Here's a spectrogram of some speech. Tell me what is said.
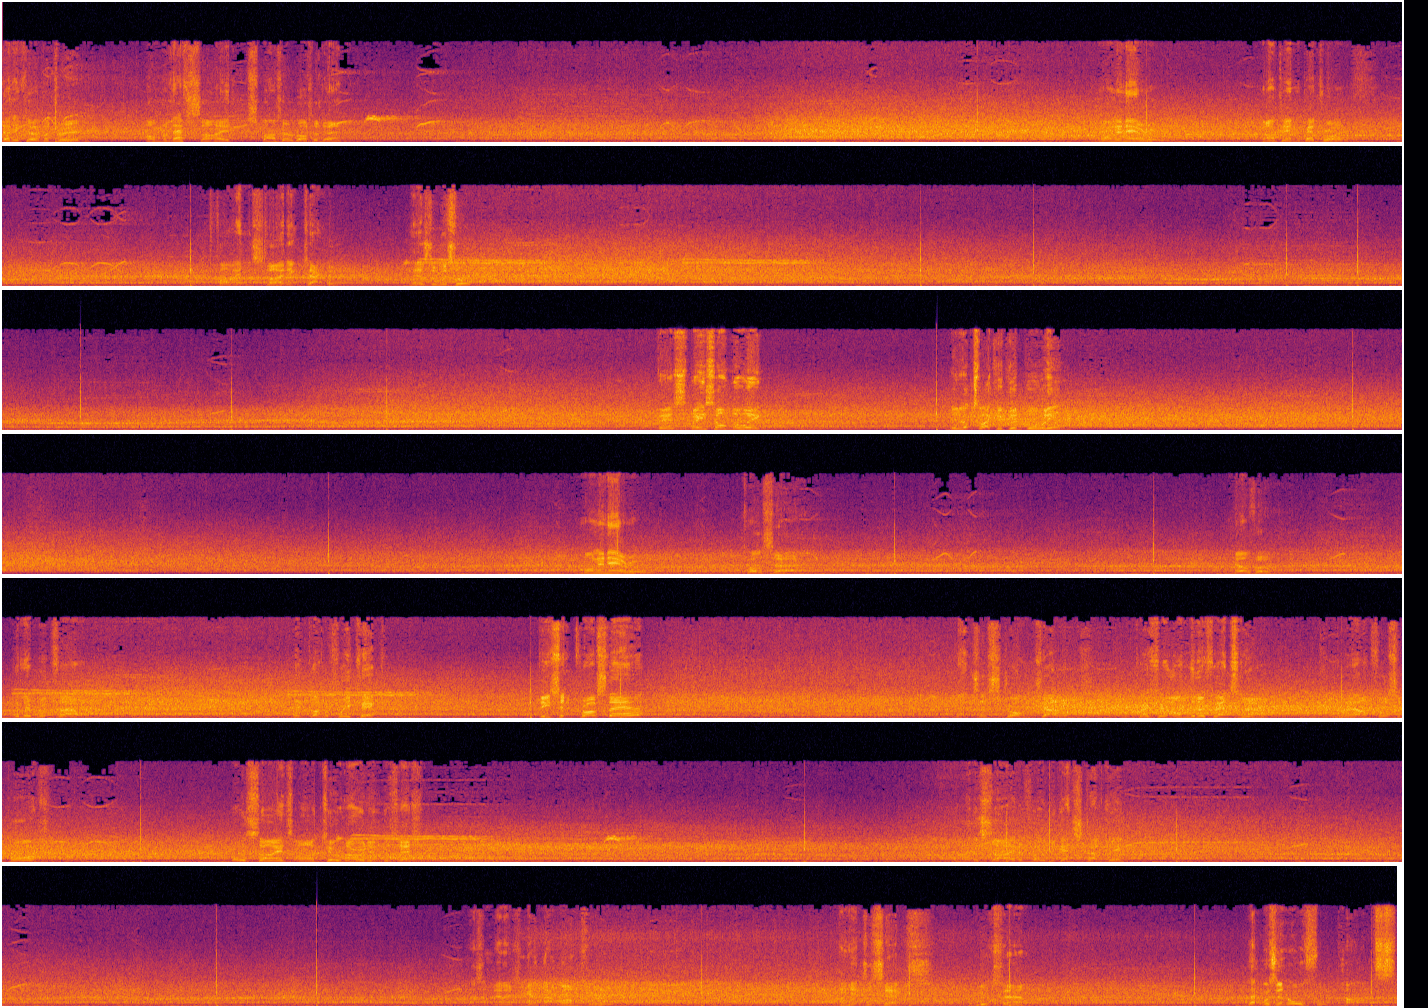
Atletico Madrid. On the left side, Sparta Rotterdam. Molinero. Martin Petrov. Fine sliding tackle. There's the whistle. There's space on the wing. It looks like a good ball in. Molinero. Kosa. Novo. Deliberate foul. They've got a free kick. Decent cross there. That's a strong challenge. Pressure on the defence now. Looking around for support. Both sides are too hurried in possession. Either side afraid to get stuck in. Hasn't to get that one through. He intercepts. Luxan. That was an awful pass.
